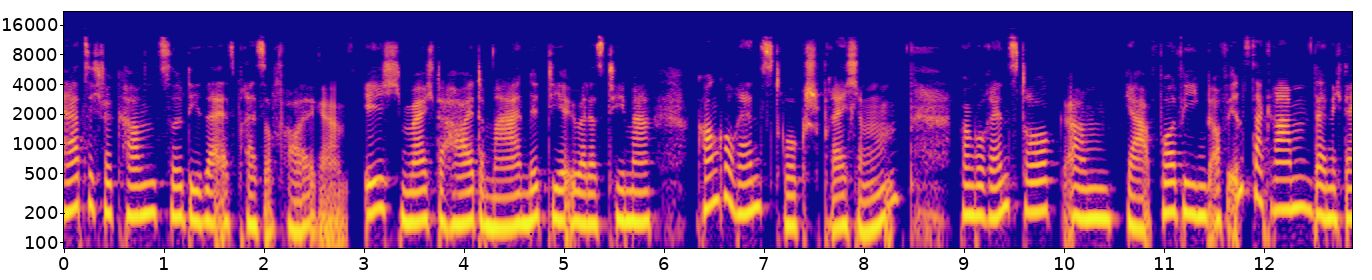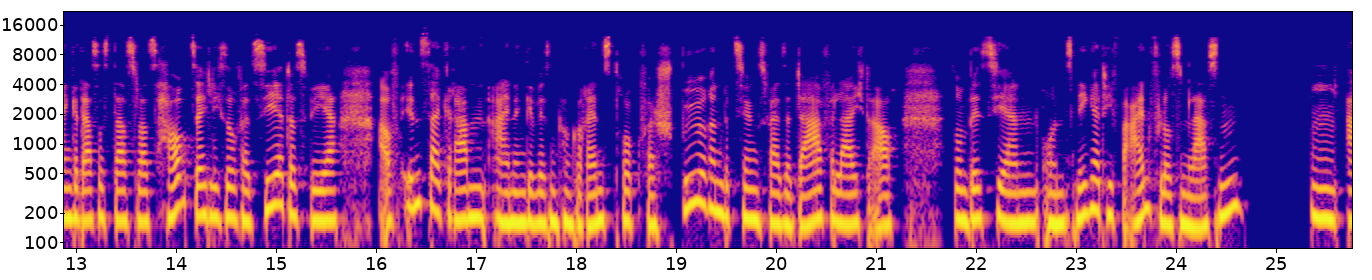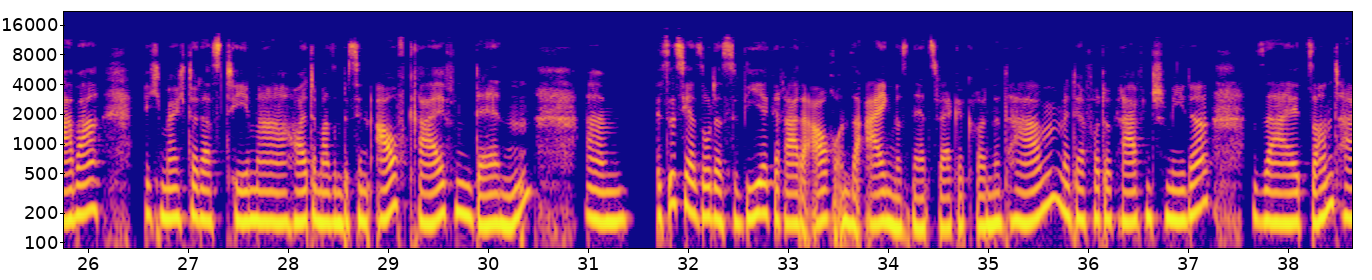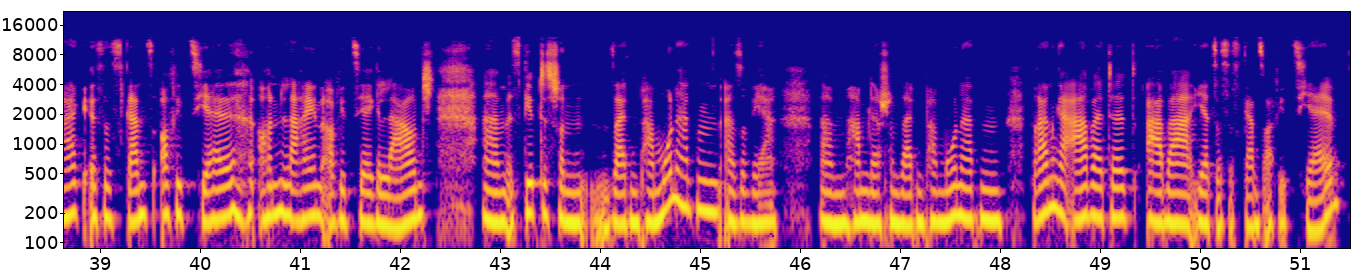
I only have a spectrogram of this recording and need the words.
Herzlich willkommen zu dieser Espresso-Folge. Ich möchte heute mal mit dir über das Thema Konkurrenzdruck sprechen. Konkurrenzdruck, ähm, ja, vorwiegend auf Instagram, denn ich denke, das ist das, was hauptsächlich so passiert, dass wir auf Instagram einen gewissen Konkurrenzdruck verspüren, beziehungsweise da vielleicht auch so ein bisschen uns negativ beeinflussen lassen. Mm, aber ich möchte das Thema heute mal so ein bisschen aufgreifen, denn ähm, es ist ja so, dass wir gerade auch unser eigenes Netzwerk gegründet haben mit der Fotografenschmiede. Seit Sonntag ist es ganz offiziell online, offiziell gelauncht. Ähm, es gibt es schon seit ein paar Monaten. Also wir ähm, haben da schon seit ein paar Monaten dran gearbeitet, aber jetzt ist es ganz offiziell.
